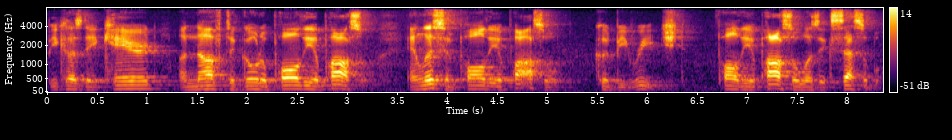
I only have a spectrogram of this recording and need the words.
because they cared enough to go to Paul the Apostle. And listen, Paul the Apostle could be reached. Paul the Apostle was accessible.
